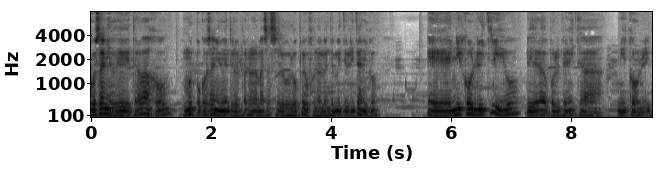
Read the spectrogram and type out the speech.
Pocos años de trabajo, muy pocos años dentro del panorama jazzero europeo, fundamentalmente británico, eh, Neil Conley Trio, liderado por el pianista Neil Conley,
